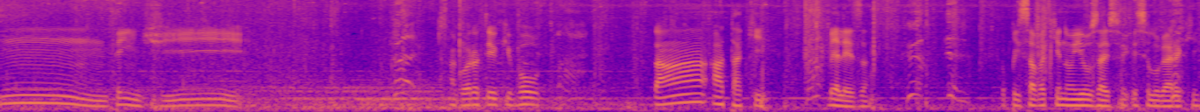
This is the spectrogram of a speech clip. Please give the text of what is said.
Hum, entendi. Agora eu tenho que voltar... Ah, tá aqui. Beleza. Eu pensava que não ia usar esse, lugar aqui.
